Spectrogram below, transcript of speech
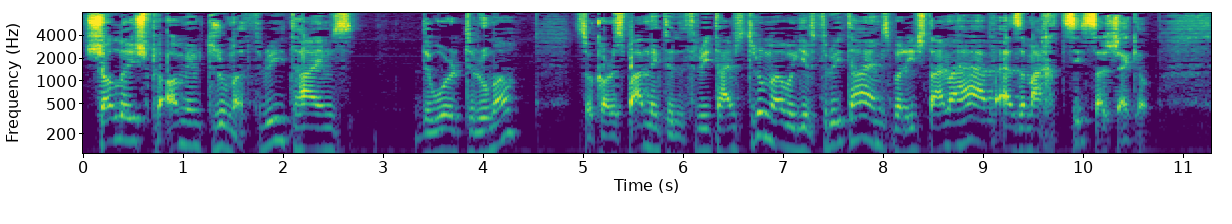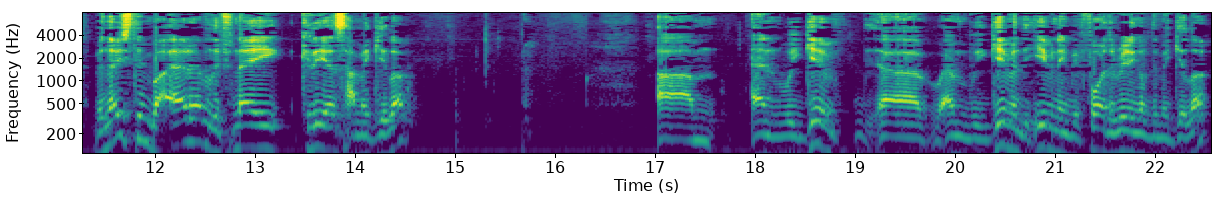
sholish pe'omim truma three times the word truma. So corresponding to the three times truma, we give three times, but each time a half as a machtzisa shekel. V'neistim ba'erev lifnei kriyas hamegillah. Um, and we give, uh, and we give in the evening before the reading of the Megillah.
